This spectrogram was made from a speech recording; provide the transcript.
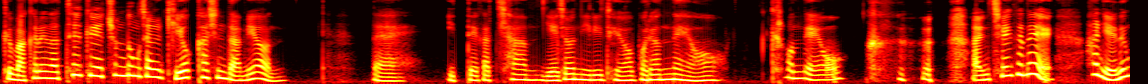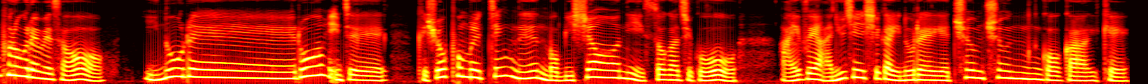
그 마카레나 특유의 춤 동작을 기억하신다면, 네, 이때가 참 예전 일이 되어버렸네요. 그렇네요. 아니, 최근에 한 예능 프로그램에서 이 노래로 이제 그 쇼폼을 찍는 뭐 미션이 있어가지고 아이브의 안유진 씨가 이 노래에 춤 춘 거가 이렇게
